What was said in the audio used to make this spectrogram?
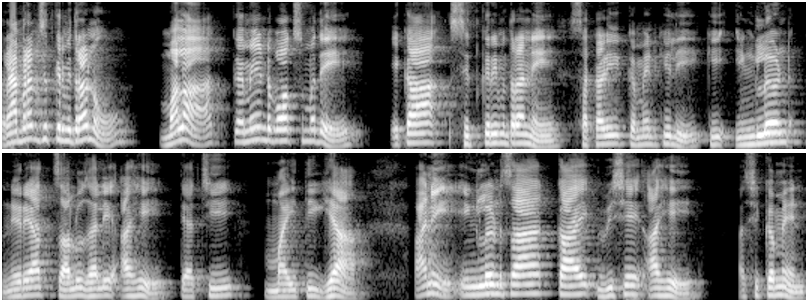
रामराम शेतकरी मित्रांनो मला कमेंट बॉक्समध्ये एका शेतकरी मित्राने सकाळी कमेंट केली की इंग्लंड निर्यात चालू झाली आहे त्याची माहिती घ्या. आणि इंग्लंडचा काय विषय आहे अशी कमेंट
